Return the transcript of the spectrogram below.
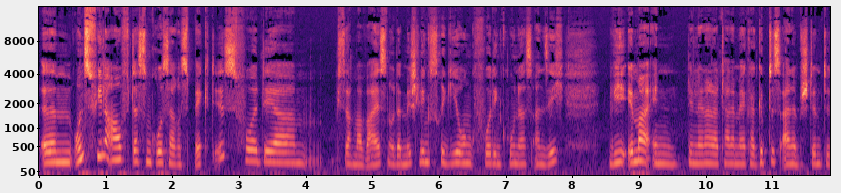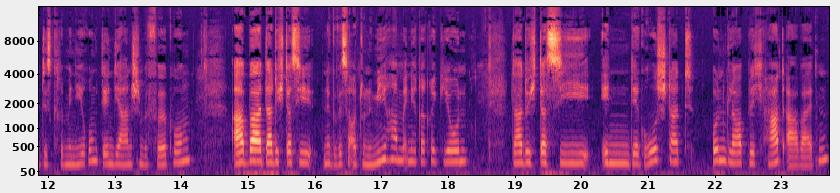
Ähm, uns fiel auf, dass ein großer Respekt ist vor der ich sag mal, weißen oder Mischlingsregierung vor den Kunas an sich. Wie immer in den Ländern Lateinamerika gibt es eine bestimmte Diskriminierung der indianischen Bevölkerung. Aber dadurch, dass sie eine gewisse Autonomie haben in ihrer Region, dadurch, dass sie in der Großstadt unglaublich hart arbeiten,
